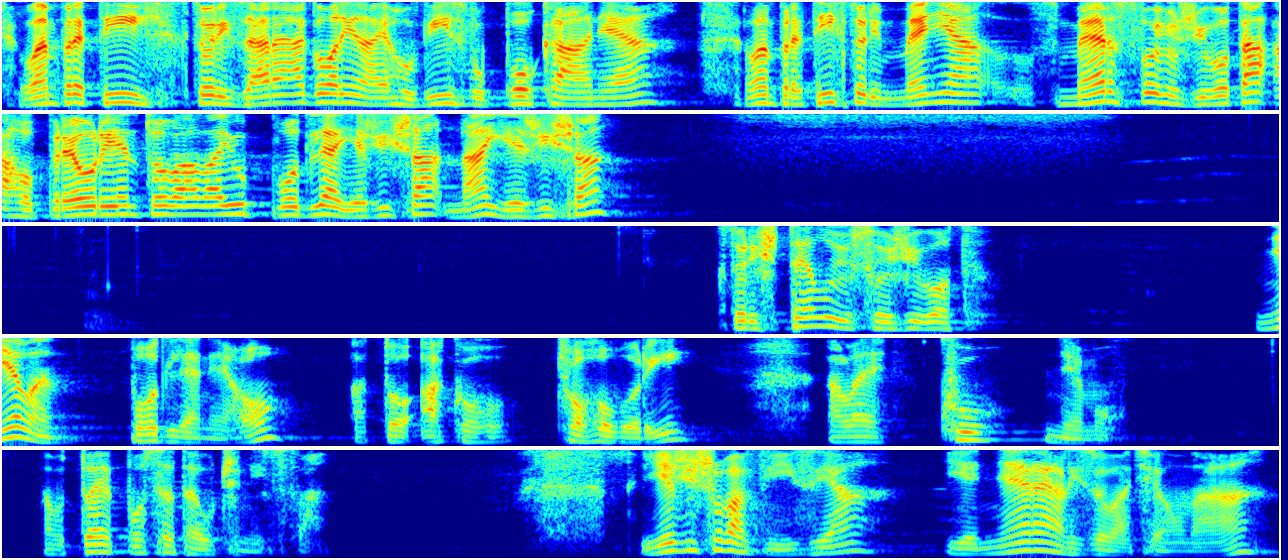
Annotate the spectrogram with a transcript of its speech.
Len pre tých, ktorí zareagovali na jeho výzvu pokánia, len pre tých, ktorí menia smer svojho života a ho preorientovávajú podľa Ježiša na Ježiša, ktorí štelujú svoj život nielen podľa Neho a to, ako, čo hovorí, ale ku Nemu. Lebo to je podstata učeníctva. Ježišova vízia je nerealizovateľná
